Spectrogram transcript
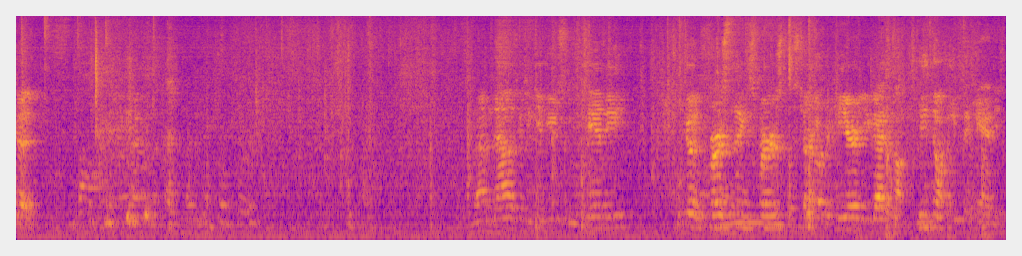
Good. Round now is going to give you some candy. Good. First things first. Let's start over here. You guys, don't, please don't eat the candy.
